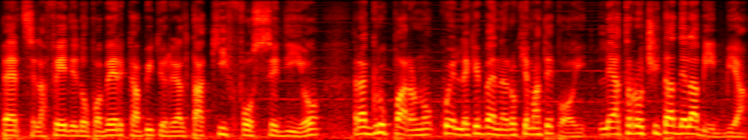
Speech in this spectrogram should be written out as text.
perse la fede dopo aver capito in realtà chi fosse Dio, raggrupparono quelle che vennero chiamate poi le atrocità della Bibbia.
